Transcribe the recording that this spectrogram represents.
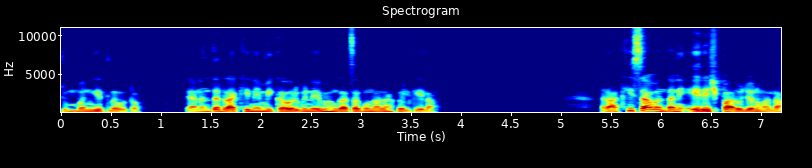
चुंबन घेतलं होतं. त्यानंतर राखीने मिकावर विनयभंगाचा गुन्हा दाखल केला. राखी सावंत आणि एरेश पारोजनवाला.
